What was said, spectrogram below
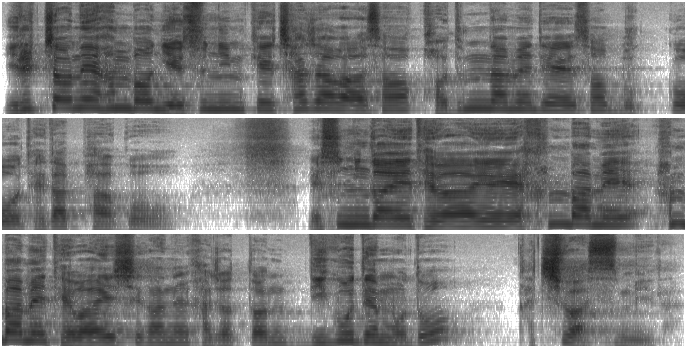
일전에 한번 예수님께 찾아와서 거듭남에 대해서 묻고 대답하고 예수님과의 대화의 한밤의 한밤의 대화의 시간을 가졌던 니고데모도 같이 왔습니다.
